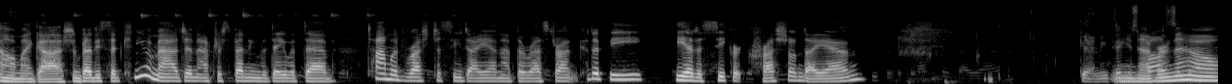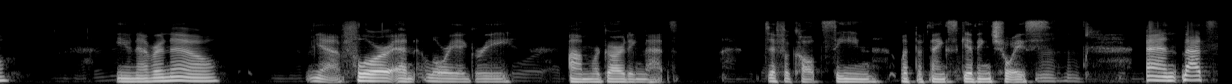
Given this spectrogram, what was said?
Oh my gosh. And Betty said, Can you imagine after spending the day with Deb, Tom would rush to see Diane at the restaurant? Could it be he had a secret crush on Diane? Anything's you never possible. know. You never know. Yeah, Floor and Lori agree um, regarding that difficult scene with the Thanksgiving choice. Mm-hmm. And that's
